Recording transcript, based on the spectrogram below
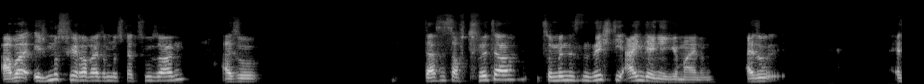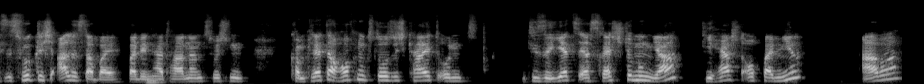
Aber ich muss fairerweise muss ich dazu sagen, also das ist auf Twitter zumindest nicht die eingängige Meinung. Also es ist wirklich alles dabei bei den Herthanern zwischen kompletter Hoffnungslosigkeit und diese jetzt erst Reststimmung, ja, die herrscht auch bei mir, aber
